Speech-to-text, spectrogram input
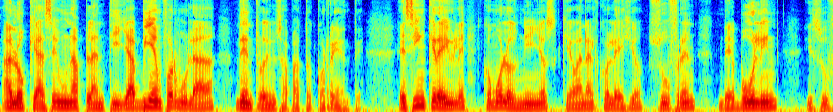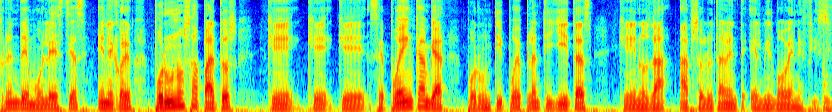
a lo que hace una plantilla bien formulada dentro de un zapato corriente. Es increíble cómo los niños que van al colegio sufren de bullying y sufren de molestias en el colegio por unos zapatos que, que, que se pueden cambiar por un tipo de plantillitas que nos da absolutamente el mismo beneficio.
